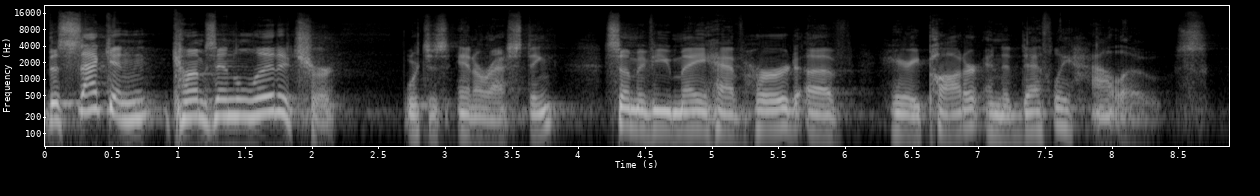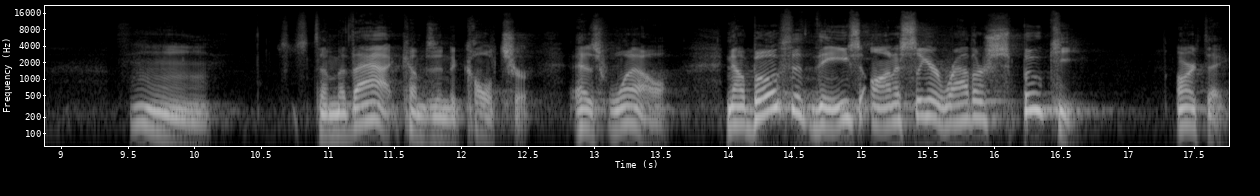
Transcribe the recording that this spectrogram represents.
the second comes in literature, which is interesting. Some of you may have heard of Harry Potter and the Deathly Hallows. Hmm, some of that comes into culture as well. Now, both of these, honestly, are rather spooky, aren't they?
